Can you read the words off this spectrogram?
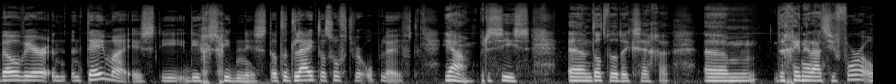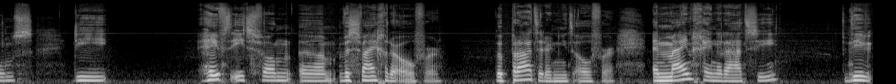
wel weer een, een, thema is, die, die geschiedenis. Dat het lijkt alsof het weer opleeft. Ja, precies. Um, dat wilde ik zeggen. Um, de generatie voor ons, die heeft iets van... Um, we zwijgen erover. We praten er niet over. En mijn generatie, die,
